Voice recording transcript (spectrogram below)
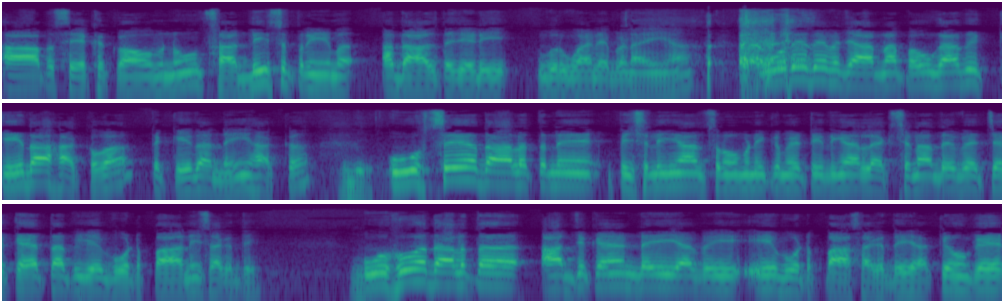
ਆਪ ਸਿੱਖ ਕੌਮ ਨੂੰ ਸਾਡੀ ਸੁਪਰੀਮ ਅਦਾਲਤ ਜਿਹੜੀ ਗੁਰੂਆਂ ਨੇ ਬਣਾਈ ਆ। ਉਹਦੇ ਤੇ ਵਿਚਾਰਨਾ ਪਊਗਾ ਵੀ ਕਿਹਦਾ ਹੱਕ ਵਾ ਤੇ ਕਿਹਦਾ ਨਹੀਂ ਹੱਕ। ਉਸੇ ਅਦਾਲਤ ਨੇ ਪਿਛਲੀਆਂ ਸ਼੍ਰੋਮਣੀ ਕਮੇਟੀ ਦੀਆਂ ਇਲੈਕਸ਼ਨਾਂ ਦੇ ਵਿੱਚ ਕਹਿਤਾ ਵੀ ਇਹ ਵੋਟ ਪਾ ਨਹੀਂ ਸਕਦੇ। ਉਹ ਅਦਾਲਤ ਅੱਜ ਕਹਿਣ ਡਈ ਆ ਵੀ ਇਹ ਵੋਟ ਪਾ ਸਕਦੇ ਆ ਕਿਉਂਕਿ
